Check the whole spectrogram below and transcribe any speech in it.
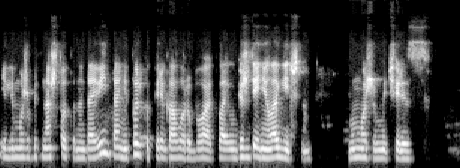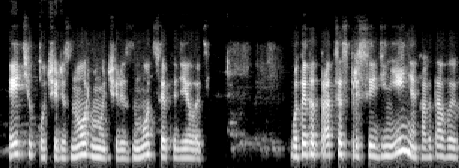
или, может быть, на что-то надавить, да, не только переговоры бывают, убеждения логичным, мы можем и через этику, через норму, через эмоции это делать. Вот этот процесс присоединения, когда вы,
